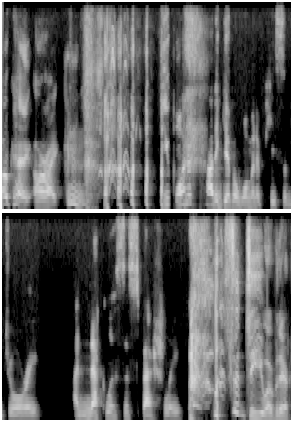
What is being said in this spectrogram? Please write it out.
Okay, all right. you want to try to give a woman a piece of jewelry, a necklace especially. Listen to you over there.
